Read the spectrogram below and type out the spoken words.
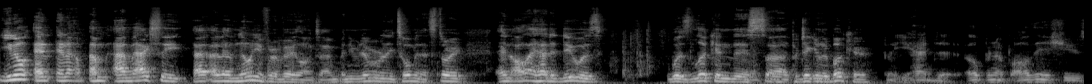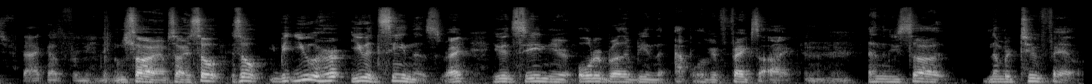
You know, and and I'm I'm, I'm actually I, I've known you for a very long time, and you've never really told me that story. And all I had to do was was looking this uh, particular book here. But you had to open up all the issues back up for me. I'm you? sorry, I'm sorry. So so, but you heard you had seen this, right? You had seen your older brother being the apple of your Frank's eye, Mhm. and then you saw number two fail,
